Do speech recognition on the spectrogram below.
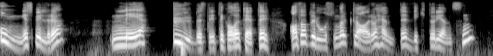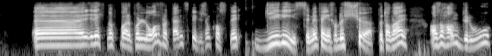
unge spillere med ubestridte kvaliteter. Altså at Rosenborg klarer å hente Viktor Jensen Eh, Riktignok bare på lån, for det er en spiller som koster grisemye penger. Skal du kjøpe ut han her? Altså, han dro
